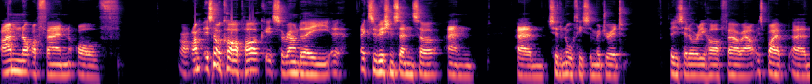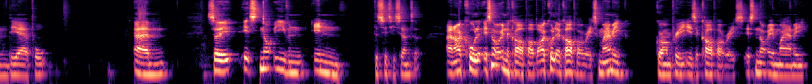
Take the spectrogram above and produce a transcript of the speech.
I'm not a fan of I'm, it's not a car park. It's around a, a exhibition centre and um, to the northeast of Madrid. As you said, already half hour out. It's by um, the airport. Um, so it's not even in the city centre. And I call it, it's not in the car park, but I call it a car park race. Miami Grand Prix is a car park race. It's not in Miami,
